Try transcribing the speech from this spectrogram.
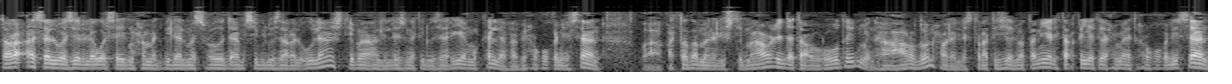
ترأس الوزير الأول سيد محمد بلال مسعود أمس بالوزارة الأولى اجتماعا للجنة الوزارية المكلفة بحقوق الإنسان وقد تضمن الاجتماع عدة عروض منها عرض حول الاستراتيجية الوطنية لترقية وحماية حقوق الإنسان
